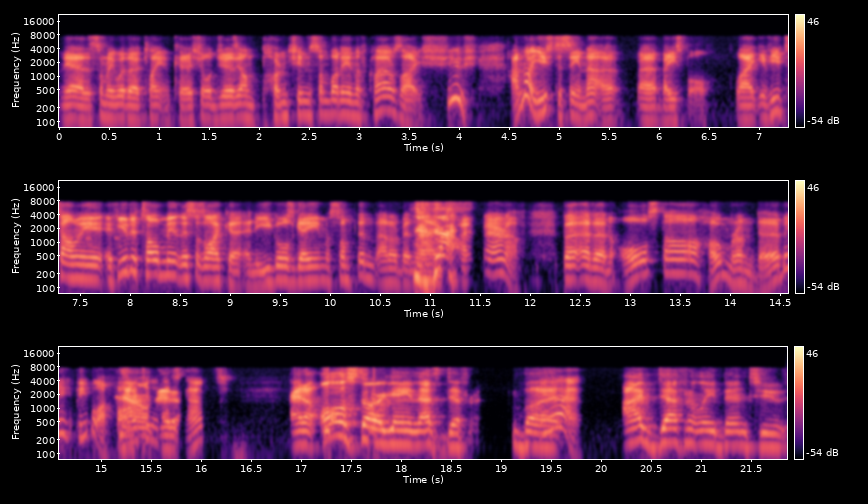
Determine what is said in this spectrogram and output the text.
yeah, there's somebody with a Clayton Kershaw jersey on punching somebody in the crowd. I was like, shoosh, I'm not used to seeing that at uh, baseball. Like if you tell me if you'd have told me this was like a, an Eagles game or something, I'd have been like, fair enough. But at an All Star home run derby, people are fighting. At, a, at an All Star game, that's different. But yeah. I've definitely been to.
